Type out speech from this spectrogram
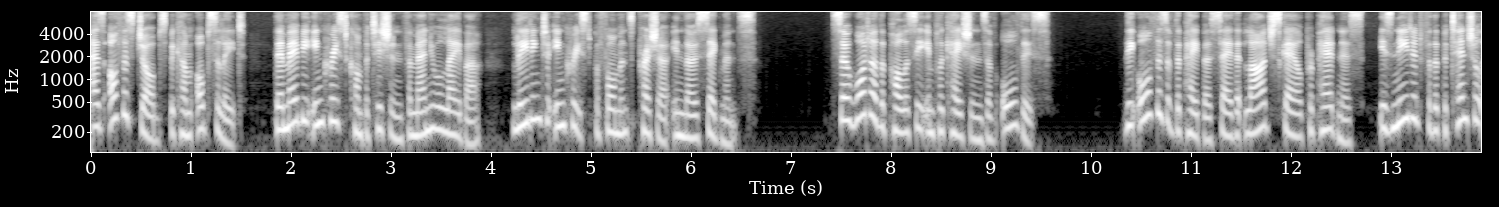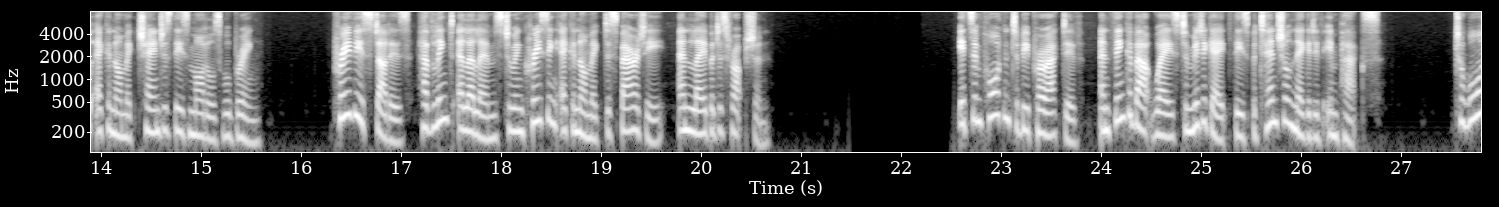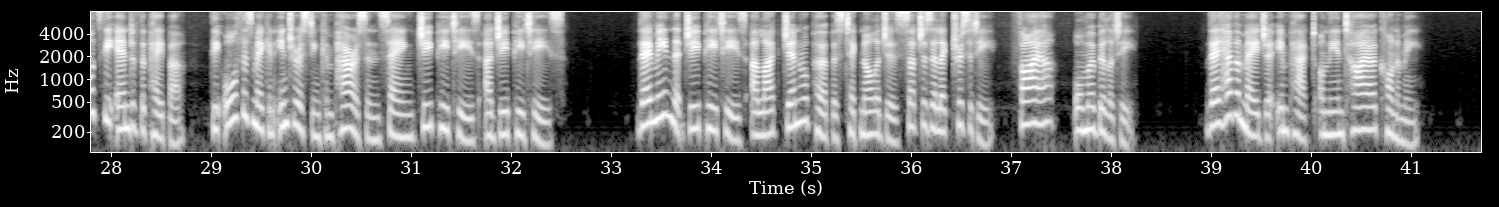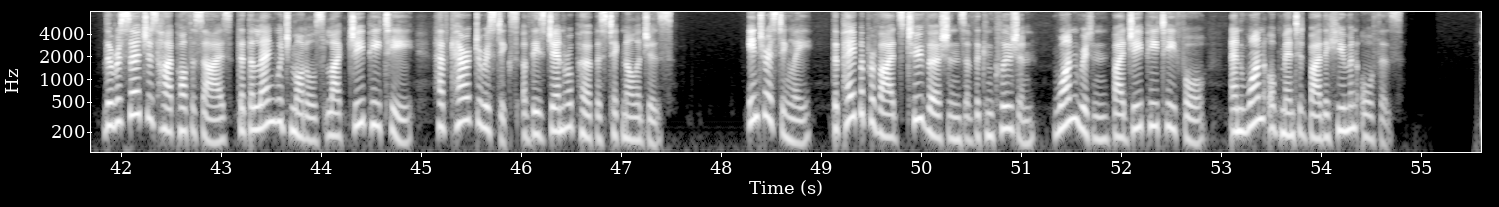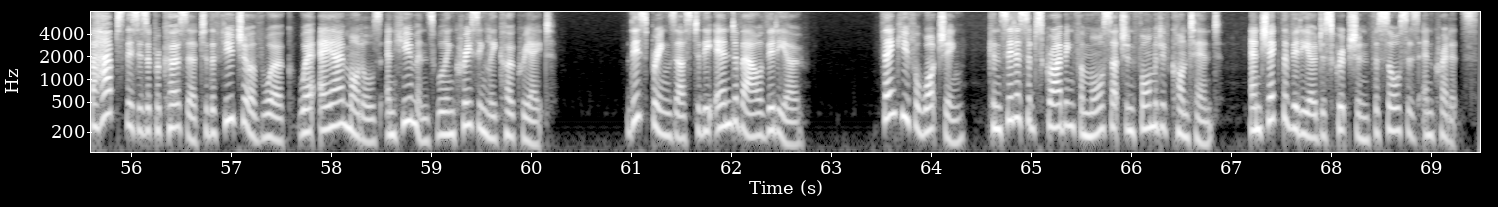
As office jobs become obsolete, there may be increased competition for manual labor, leading to increased performance pressure in those segments. So, what are the policy implications of all this? The authors of the paper say that large-scale preparedness is needed for the potential economic changes these models will bring. Previous studies have linked LLMs to increasing economic disparity and labor disruption. It's important to be proactive and think about ways to mitigate these potential negative impacts. Towards the end of the paper, the authors make an interesting comparison saying GPTs are GPTs. They mean that GPTs are like general purpose technologies such as electricity, fire, or mobility they have a major impact on the entire economy. The researchers hypothesize that the language models like GPT have characteristics of these general purpose technologies. Interestingly, the paper provides two versions of the conclusion, one written by GPT 4 and one augmented by the human authors. Perhaps this is a precursor to the future of work where AI models and humans will increasingly co create. This brings us to the end of our video. Thank you for watching, consider subscribing for more such informative content, and check the video description for sources and credits.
